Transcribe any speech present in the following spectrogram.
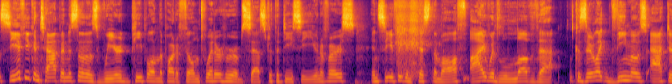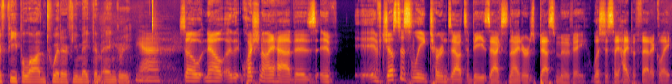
see if you can tap into some of those weird people on the part of film Twitter who are obsessed with the DC universe, and see if we can piss them off. I would love that because they're like the most active people on Twitter. If you make them angry, Yeah. So now uh, the question I have is if if Justice League turns out to be Zack Snyder's best movie, let's just say hypothetically,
